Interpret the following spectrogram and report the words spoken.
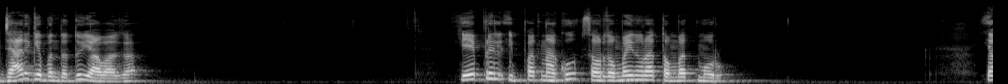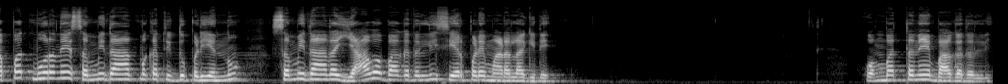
ಜಾರಿಗೆ ಬಂದದ್ದು ಯಾವಾಗ? ಏಪ್ರಿಲ್ ಇಪ್ಪತ್ನಾಲ್ಕು, ಸಾವಿರದ ಒಂಬೈನೂರ ತೊಂಬತ್ತ್ಮೂರು ಎಪ್ಪತ್ತ್ಮೂರನೇ ಸಂವಿಧಾನಾತ್ಮಕ ತಿದ್ದುಪಡಿಯನ್ನು ಸಂವಿಧಾನದ ಯಾವ ಭಾಗದಲ್ಲಿ ಸೇರ್ಪಡೆ ಮಾಡಲಾಗಿದೆ? ಒಂಬತ್ತನೇ ಭಾಗದಲ್ಲಿ.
